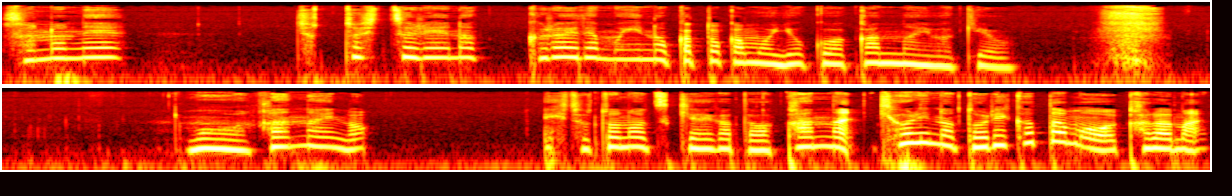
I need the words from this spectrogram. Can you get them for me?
そのね、ちょっと失礼なくらいでもいいのかとかもよくわかんないわけよ。もうわかんないの。人との付き合い方わかんない。距離の取り方もわからない。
